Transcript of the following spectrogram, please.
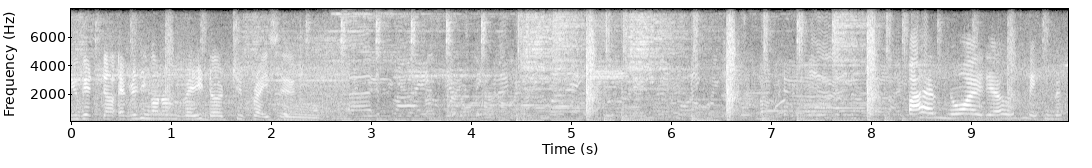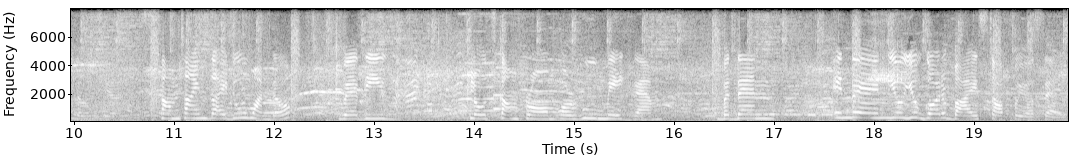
You get uh, everything on a very dirt cheap price here. I idea who's making the clothes here Sometimes I do wonder where these clothes come from or who make them. But then in the end you you've got to buy stuff for yourself.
